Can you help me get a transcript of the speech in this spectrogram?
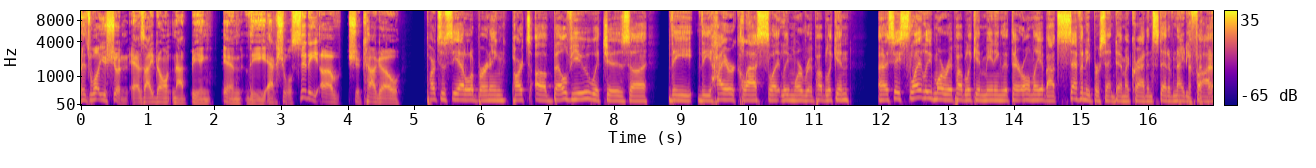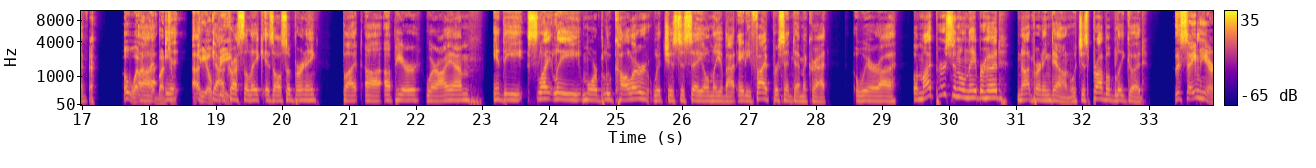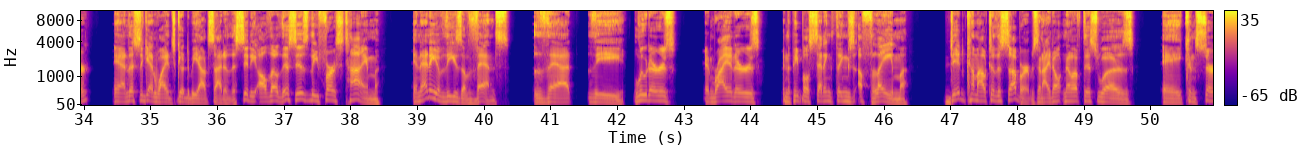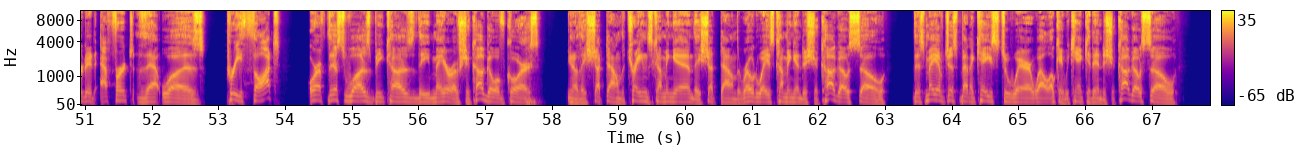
As well you shouldn't as i don't not being in the actual city of chicago Parts of Seattle are burning. Parts of Bellevue, which is uh, the the higher class, slightly more Republican. And I say slightly more Republican, meaning that they're only about seventy percent Democrat instead of ninety five. oh what a high bunch of GOP. yeah, across the lake is also burning. But uh, up here where I am, in the slightly more blue collar, which is to say only about 85% Democrat, we're, well, my personal neighborhood not burning down, which is probably good. the same here and this again why it's good to be outside of the city although this is the first time in any of these events that the looters and rioters and the people setting things aflame did come out to the suburbs and i don't know if this was a concerted effort that was pre-thought or if this was because the mayor of chicago of course you know they shut down the trains coming in they shut down the roadways coming into chicago so this may have just been a case to where, well, okay, we can't get into Chicago, so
